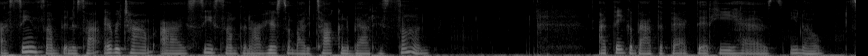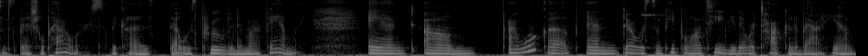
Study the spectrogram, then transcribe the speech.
I seen something. It's how every time I see something or hear somebody talking about his son, I think about the fact that he has, you know, some special powers because that was proven in my family. And um, I woke up and there was some people on TV that were talking about him.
